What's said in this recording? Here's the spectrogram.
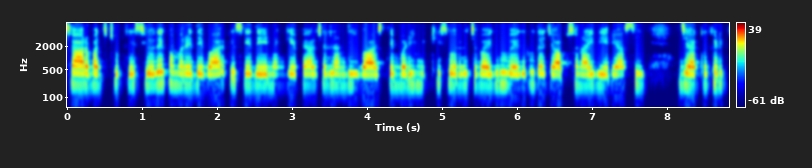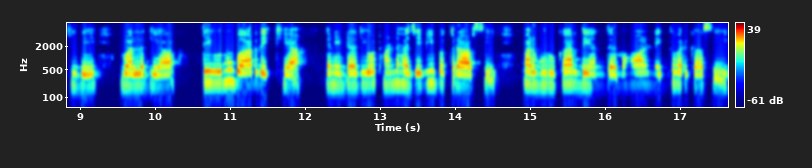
4 ਵੱਜ ਚੁੱਕੇ ਸੀ। ਉਹਦੇ ਕਮਰੇ ਦੇ ਬਾਹਰ ਕਿਸੇ ਦੇ ਨੰਗੇ ਪੈਰ ਚੱਲਣ ਦੀ ਆਵਾਜ਼ ਤੇ ਬੜੀ ਮਿੱਠੀ ਸਵਰ ਵਿੱਚ ਵਾਹਿਗੁਰੂ ਵਾਹਿਗੁਰੂ ਦਾ ਜਾਪ ਸੁਣਾਈ ਦੇ ਰਿਹਾ ਸੀ। ਜੈਕ ਖਿੜਕੀ ਦੇ ਵੱਲ ਗਿਆ ਤੇ ਉਹਨੂੰ ਬਾਹਰ ਦੇਖਿਆ। ਕੈਨੇਡਾ ਦੀ ਉਹ ਠੰਡ ਹਜੇ ਵੀ ਬਰਕਰਾਰ ਸੀ, ਪਰ ਗੁਰੂ ਘਰ ਦੇ ਅੰਦਰ ਮਾਹੌਲ ਨਿੱਘ ਵਰਗਾ ਸੀ।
